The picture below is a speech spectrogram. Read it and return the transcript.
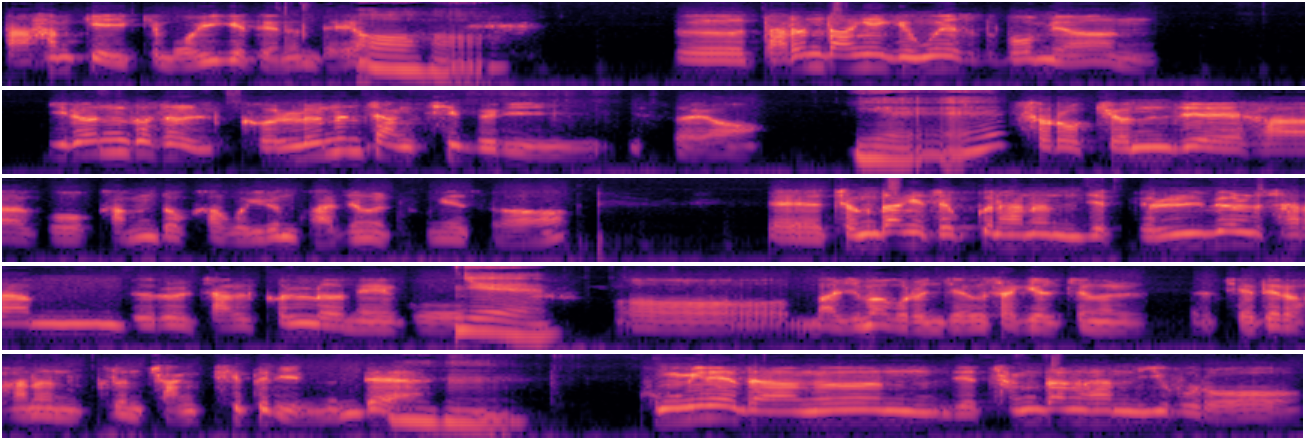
다 함께 이렇게 모이게 되는데요. 어허. 그 다른 당의 경우에서도 보면 이런 것을 거르는 장치들이 있어요. 예. 서로 견제하고 감독하고 이런 과정을 통해서 에, 정당에 접근하는 이제 별별 사람들을 잘 걸러내고 예. 어 마지막으로 이제 의사 결정을 제대로 하는 그런 장치들이 있는데 음흠. 국민의당은 이제 창당한 이후로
